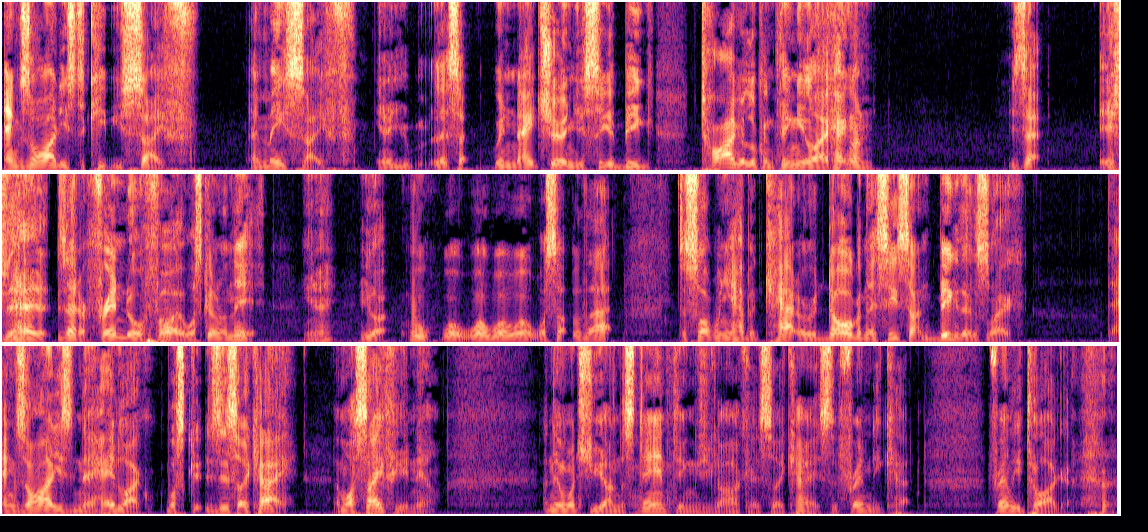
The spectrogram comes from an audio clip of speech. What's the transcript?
Anxiety is to keep you safe and me safe. You know, you let's say we're in nature and you see a big tiger looking thing, you're like, hang on, is that is that is that a friend or foe? What's going on there? You know, you're like, whoa, whoa, whoa, whoa, whoa, what's up with that? Just like when you have a cat or a dog and they see something big, that's like the anxiety's in their head, like, what's is this okay? Am I safe here now? And then once you understand things, you go, okay, it's okay. It's a friendly cat, friendly tiger.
